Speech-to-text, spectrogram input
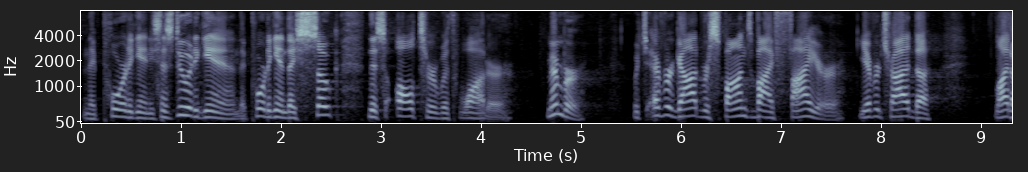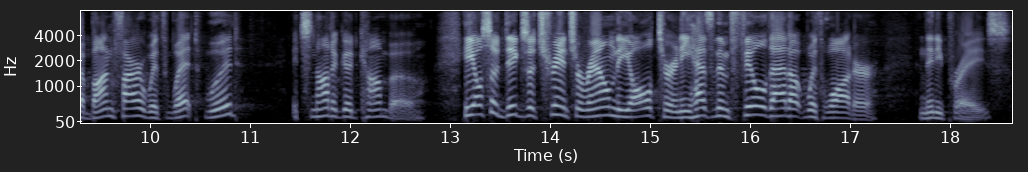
And they pour it again. He says, Do it again. They pour it again. They soak this altar with water. Remember, whichever God responds by fire. You ever tried to light a bonfire with wet wood? It's not a good combo. He also digs a trench around the altar and he has them fill that up with water. And then he prays.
